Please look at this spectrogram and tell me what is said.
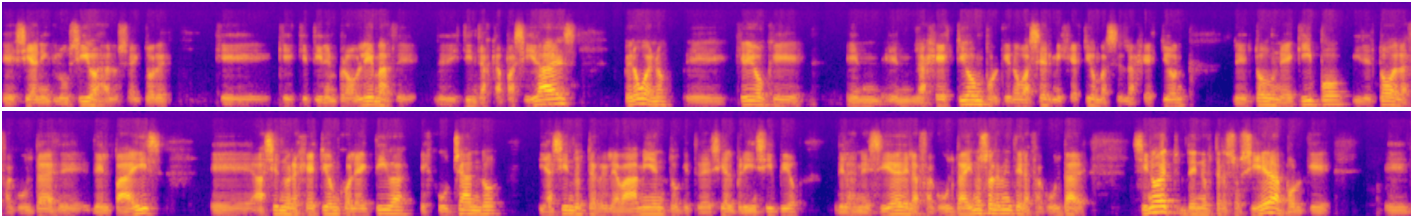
eh, sean inclusivas a los sectores que, tienen problemas de, de, distintas capacidades. Pero bueno, creo que en, en la gestión, porque no va a ser mi gestión, va a ser la gestión de todo un equipo y de todas las facultades del país, eh, haciendo una gestión colectiva, escuchando y haciendo este relevamiento que te decía al principio de las necesidades de la facultad, y no solamente de las facultades, sino de nuestra sociedad, porque eh,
